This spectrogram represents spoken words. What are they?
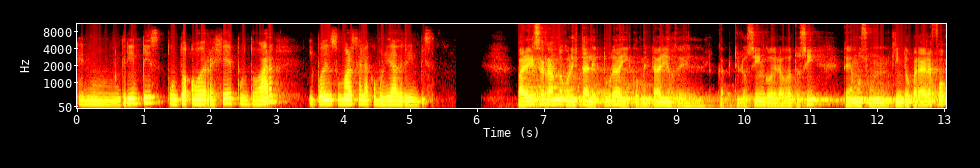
en greenpeace.org.ar y pueden sumarse a la comunidad de Greenpeace. Para ir cerrando con esta lectura y comentarios del capítulo 5 de Laudato Si, tenemos un quinto parágrafo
